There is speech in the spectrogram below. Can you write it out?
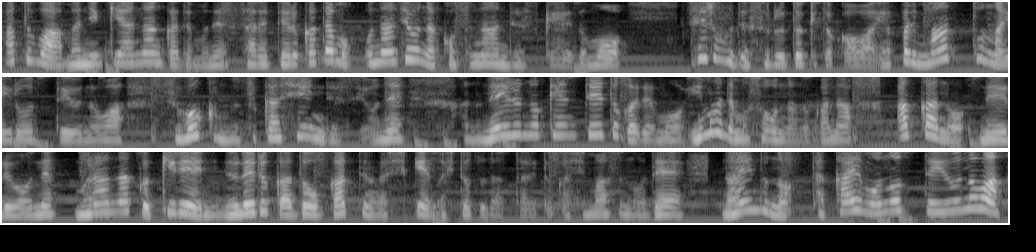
あとはマニキュアなんかでもねされてる方も同じようなコツなんですけれどもセルフでする時とかはやっぱりマットな色っていうのはすごく難しいんですよね。あのネイルの検定とかでも今でもそうなのかな。赤のネイルをねムラなく綺麗に塗れるかどうかっていうのが試験の一つだったりとかしますので難易度の高いものっていうのは、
